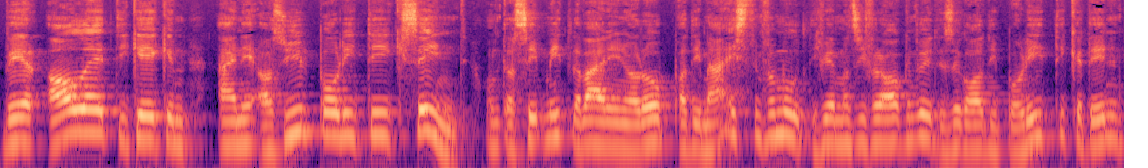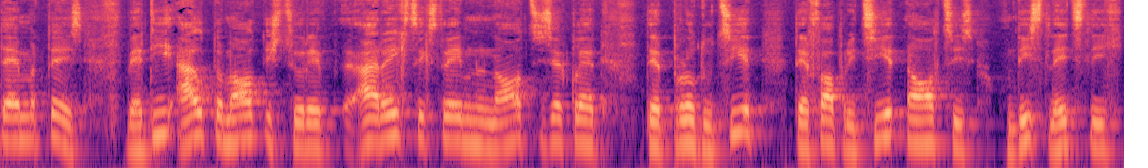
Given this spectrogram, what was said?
Wer alle, die gegen eine Asylpolitik sind, und das sind mittlerweile in Europa die meisten vermutlich, wenn man sie fragen würde, sogar die Politiker, denen dämmert es, wer die automatisch zu äh, Rechtsextremen und Nazis erklärt, der produziert, der fabriziert Nazis und ist letztlich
